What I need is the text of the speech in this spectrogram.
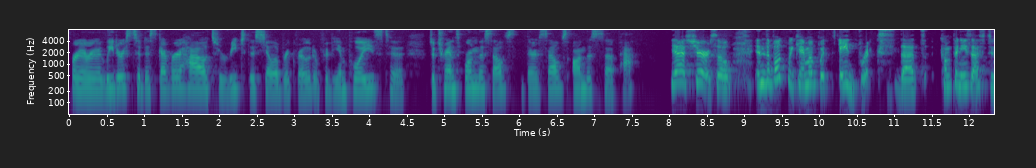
for leaders to discover how to reach this yellow brick road or for the employees to, to transform themselves, themselves on this uh, path? Yeah, sure. So in the book, we came up with eight bricks that companies have to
